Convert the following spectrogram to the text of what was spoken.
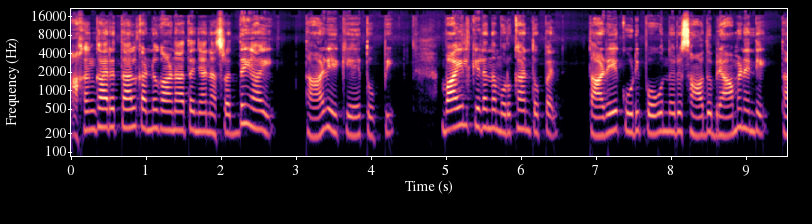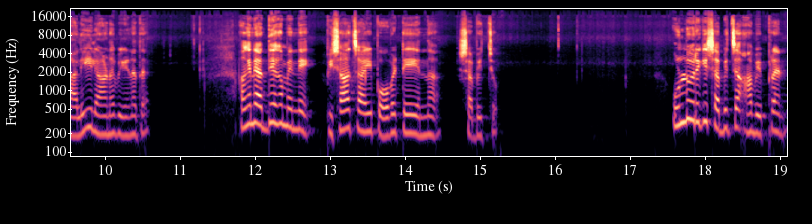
അഹങ്കാരത്താൽ കണ്ണു കാണാത്ത ഞാൻ അശ്രദ്ധയായി താഴേക്ക് തുപ്പി. വായിൽ കിടന്ന മുറുക്കാൻ തുപ്പൽ താഴെ കൂടി പോകുന്നൊരു സാധു ബ്രാഹ്മണന്റെ തലയിലാണ് വീണത്. അങ്ങനെ അദ്ദേഹം എന്നെ പിശാച്ചായി പോവട്ടെ എന്ന് ശപിച്ചു. ഉള്ളുരുകി ശപിച്ച ആ വിപ്രൻ.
